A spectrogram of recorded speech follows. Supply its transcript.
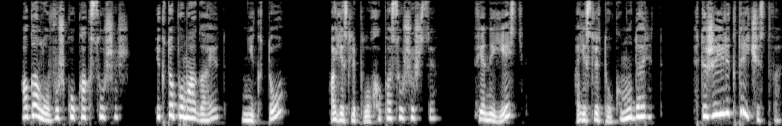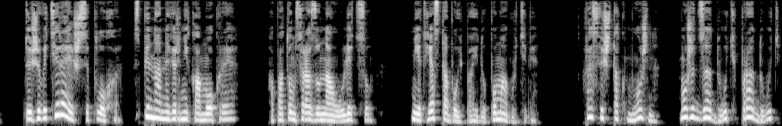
— А головушку как сушишь? И кто помогает? Никто? А если плохо посушишься? Фены есть? А если током ударит? Это же электричество. Ты же вытираешься плохо, спина наверняка мокрая. А потом сразу на улицу. Нет, я с тобой пойду, помогу тебе. Разве ж так можно? Может, задуть, продуть.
